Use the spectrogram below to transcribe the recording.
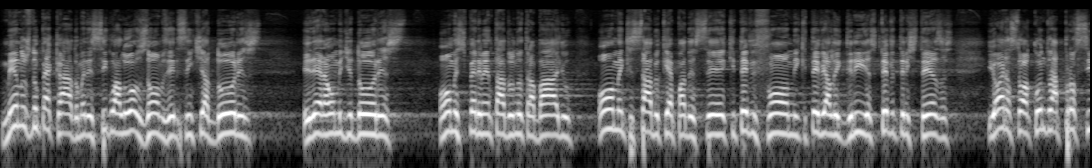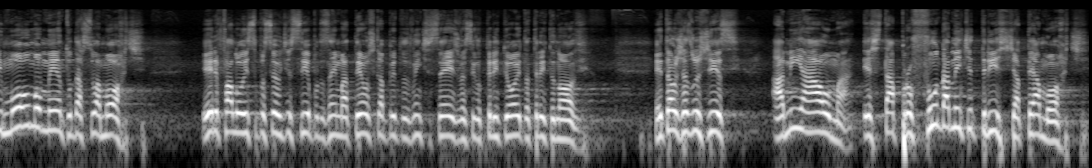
menos no pecado, mas ele se igualou aos homens, ele sentia dores, ele era homem de dores, homem experimentado no trabalho, homem que sabe o que é padecer, que teve fome, que teve alegrias, que teve tristezas. E olha só, quando aproximou o momento da sua morte, ele falou isso para os seus discípulos em Mateus capítulo 26, versículo 38 a 39. Então Jesus disse: A minha alma está profundamente triste até a morte.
